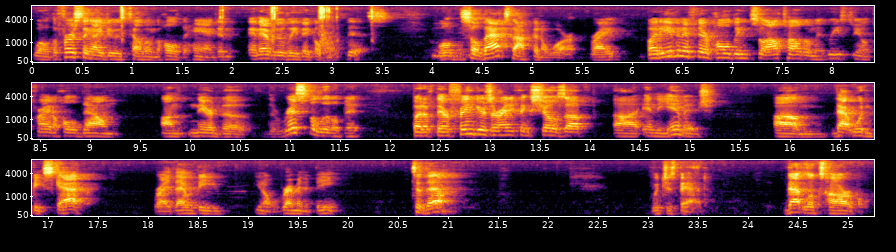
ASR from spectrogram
well, the first thing I do is tell them to hold the hand, and inevitably they go like this. Well, so that's not going to work, right? But even if they're holding, so I'll tell them at least you know try to hold down on near the the wrist a little bit. But if their fingers or anything shows up uh, in the image, um, that wouldn't be scatter, right? That would be, you know, remnant beam to them, which is bad. That looks horrible.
